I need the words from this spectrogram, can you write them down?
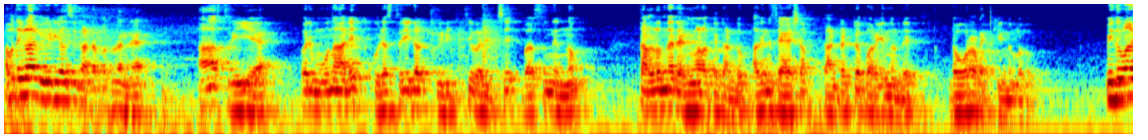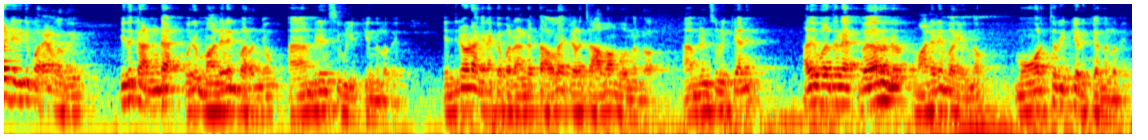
അപ്പോൾ നിങ്ങൾ ആ വീഡിയോസ് കണ്ടപ്പോൾ തന്നെ ആ സ്ത്രീയെ ഒരു മൂന്നാൽ കുലസ്ത്രീകൾ പിടിച്ചു വലിച്ച് ബസ്സിൽ നിന്നും തള്ളുന്ന രംഗങ്ങളൊക്കെ കണ്ടു. അതിനുശേഷം കണ്ടക്ടർ പറയുന്നുണ്ട് ഡോർ അടക്കി എന്നുള്ളതും. അപ്പം ഇതുമായിട്ട് എനിക്ക് പറയാനുള്ളത് ഇത് കണ്ട ഒരു മലരൻ പറഞ്ഞു ആംബുലൻസ് വിളിക്കുക എന്നുള്ളത്. എന്തിനോട് അങ്ങനെയൊക്കെ പറയാം എന്റെ തള്ളറ്റാളെ ചാവാൻ പോകുന്നുണ്ടോ? ആംബുലൻസ് വിളിക്കാൻ. അതേപോലെ തന്നെ വേറൊരു മലരൻ പറയുന്നു മോർച്ചറിക്ക് എടുക്കുക എന്നുള്ളത്.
